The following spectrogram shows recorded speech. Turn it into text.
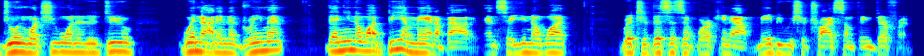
doing what you wanted to do, we're not in agreement, then you know what? Be a man about it and say, you know what? Richard, this isn't working out. Maybe we should try something different.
